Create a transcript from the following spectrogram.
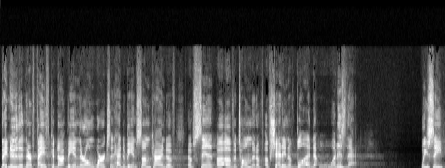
They knew that their faith could not be in their own works. It had to be in some kind of, of sin, uh, of atonement, of, of shedding of blood. Now, what is that? Well, you see,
